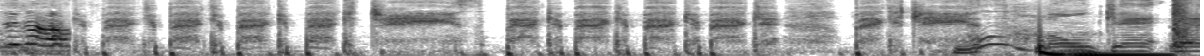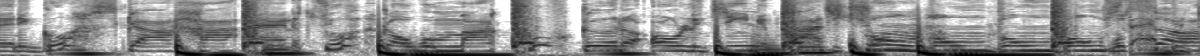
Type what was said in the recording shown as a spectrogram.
一个人。sky high attitude. Go with my crew. Boom boom boom what's up?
